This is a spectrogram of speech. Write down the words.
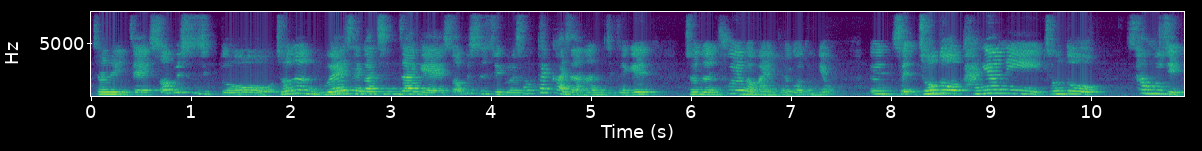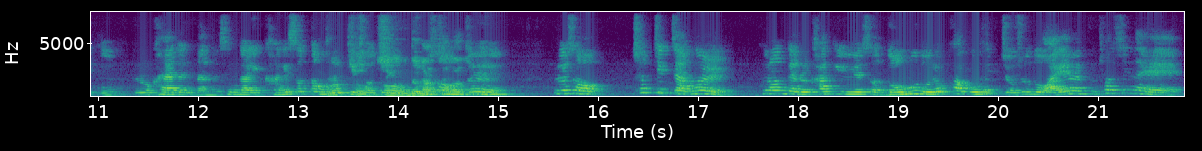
저는 이제 서비스직도 저는 왜 제가 진작에 서비스직을 선택하지 않았는지 되게 저는 후회가 많이 되거든요. 그 제, 저도 당연히 저도 사무직군으로 가야 된다는 생각이 강했었던 것 그렇죠. 같아요. 지금도 마찬가지. 네. 그래서 첫 직장을 그런 데를 가기 위해서 너무 노력하고 했죠. 저도 IMF 터진해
